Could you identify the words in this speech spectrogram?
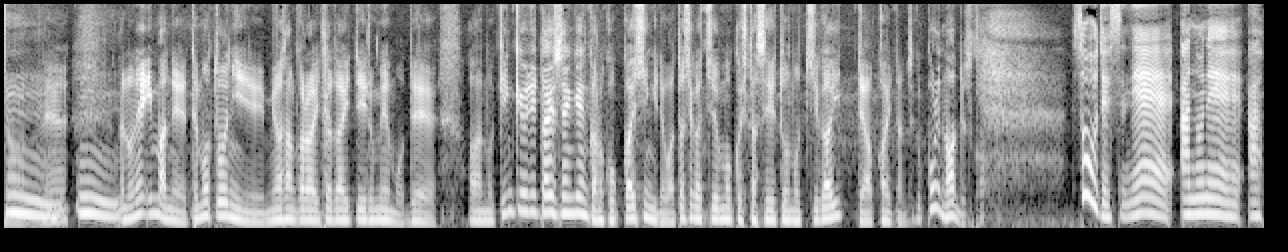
あのね今ね手元に三輪さんから頂いているメモであの緊急事態宣言下の国会審議で私が注目した政党の違いって書いたんですけどこれ何ですか？そうですね。あのねあ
